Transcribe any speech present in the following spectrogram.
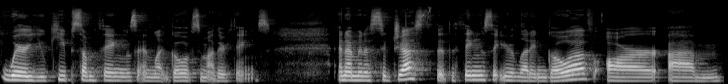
where you keep some things and let go of some other things. And I'm going to suggest that the things that you're letting go of are um,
